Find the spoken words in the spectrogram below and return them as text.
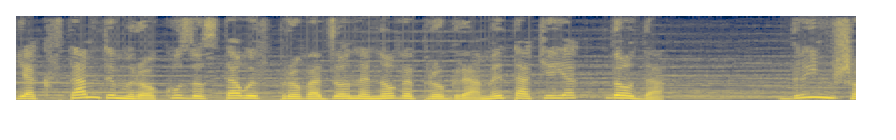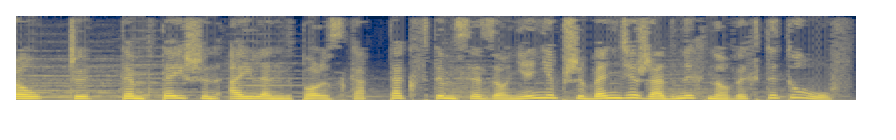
Jak w tamtym roku zostały wprowadzone nowe programy takie jak Doda, Dream Show czy Temptation Island Polska, tak w tym sezonie nie przybędzie żadnych nowych tytułów.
